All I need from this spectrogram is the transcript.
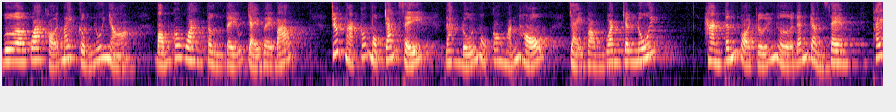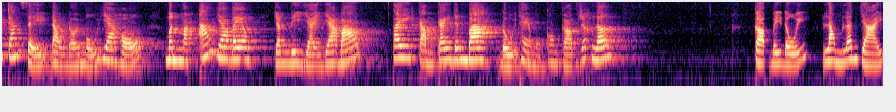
Vừa qua khỏi mấy cụm núi nhỏ, Bỗng có quan từng tiểu chạy về báo. Trước mặt có một tráng sĩ Đang đuổi một con mảnh hổ, Chạy vòng quanh chân núi. Hàng tính vội cưỡi ngựa đến gần xem, Thấy tráng sĩ đầu đội mũ da hổ. Mình mặc áo da beo, Chân đi giày da báo, Tay cầm cây đinh ba, Đuổi theo một con cọp rất lớn. Cọp bị đuổi, Lòng lên chạy.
